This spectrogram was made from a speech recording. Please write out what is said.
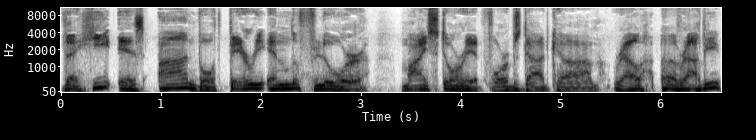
the heat is on both Barry and LaFleur. My story at Forbes.com. Ro- uh, Robbie,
